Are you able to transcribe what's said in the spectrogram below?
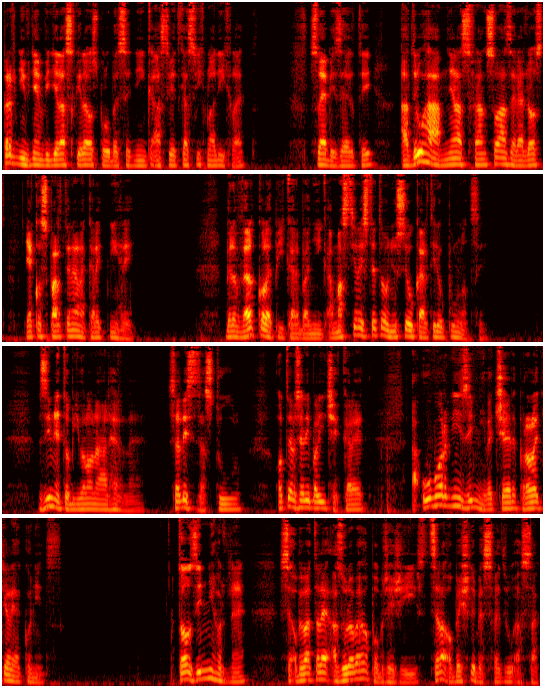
První v něm viděla skvělého spolubesedníka a svědka svých mladých let, své bizerty, a druhá měla z Françoise radost jako Spartana na karetní hry. Byl velkolepý karbaník a mastili jste tou Nusiou karty do půlnoci. V zimě to bývalo nádherné. Sedli si za stůl, otevřeli balíček karet a úmorný zimní večer proletěl jako nic. Toho zimního dne se obyvatelé Azurového pobřeží zcela obešli bez svedrů a sak.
